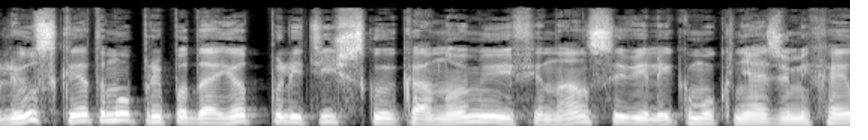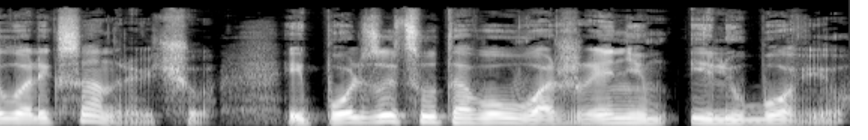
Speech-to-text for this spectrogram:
Плюс к этому преподает политическую экономию и финансы великому князю Михаилу Александровичу и пользуется у того уважением и любовью.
